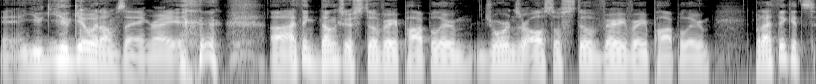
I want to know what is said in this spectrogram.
And you you get what I'm saying, right? uh, I think dunks are still very popular. Jordans are also still very very popular, but I think it's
